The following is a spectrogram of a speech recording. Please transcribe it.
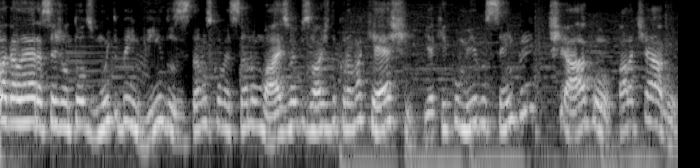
Fala galera, sejam todos muito bem-vindos. Estamos começando mais um episódio do ChromaCast. E aqui comigo sempre, Thiago. Fala, Thiago.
